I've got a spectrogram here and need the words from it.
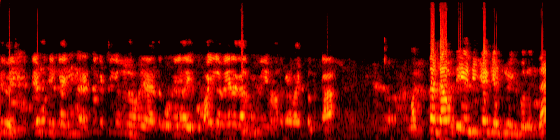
நிர்வகிக்கும். தேமுதிக இந்த ரெண்டு கட்சிகளுடைய இந்த கூட்டணி தான் இருக்குமா? இல்ல வேற ஏதாவது கூட்டணி வாய்ப்புகள் இருக்கா? மொத்த டவுட்டையும் நீங்க கேட்டுருவீங்க போல.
